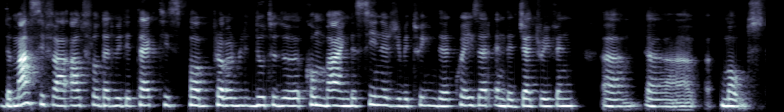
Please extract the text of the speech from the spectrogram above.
the massive uh, outflow that we detect is probably due to the combined, the synergy between the quasar and the jet-driven um, uh, modes.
